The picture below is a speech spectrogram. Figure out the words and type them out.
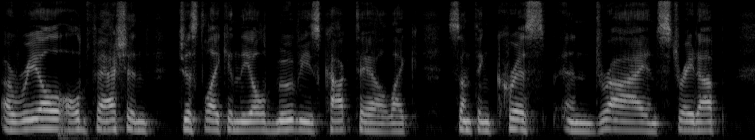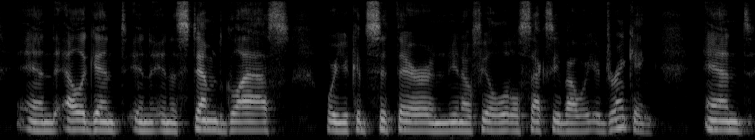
a real old fashioned, just like in the old movies, cocktail, like something crisp and dry and straight up and elegant in in a stemmed glass where you could sit there and you know feel a little sexy about what you're drinking, and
